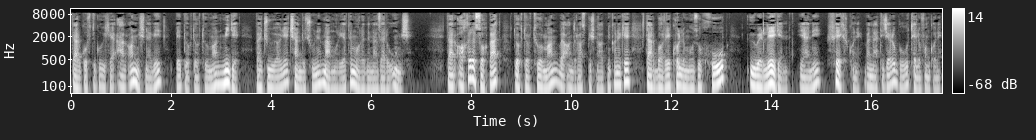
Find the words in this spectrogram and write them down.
در گفتگویی که الان میشنوید به دکتر تورمان میگه و جویای چند و چون مأموریت مورد نظر او میشه. در آخر صحبت دکتر تورمان به آندراس پیشنهاد می‌کنه که درباره کل موضوع خوب überlegen یعنی فکر کنه و نتیجه رو به او تلفن کنه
